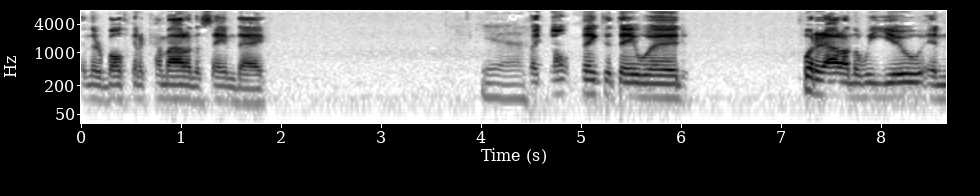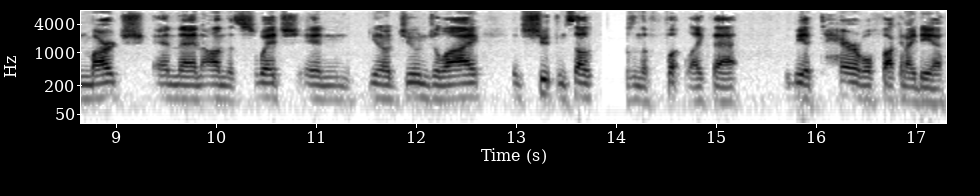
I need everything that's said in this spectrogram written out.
and they're both going to come out on the same day. Yeah, I don't think that they would put it out on the Wii U in March and then on the Switch in you know June, July, and shoot themselves in the foot like that. It'd be a terrible fucking idea.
